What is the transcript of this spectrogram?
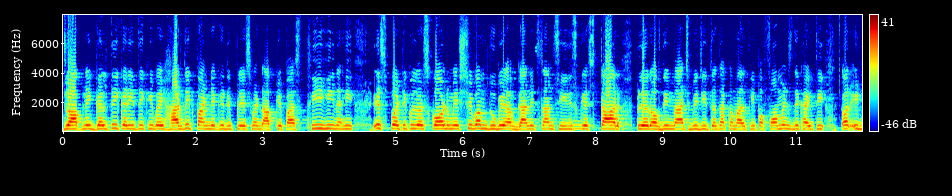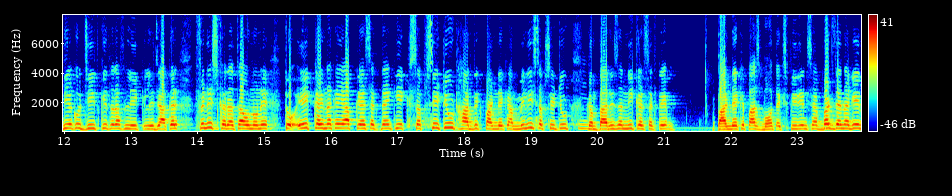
जो आपने गलती करी थी कि भाई हार्दिक पांड्या की रिप्लेसमेंट आपके पास थी ही नहीं इस पर्टिकुलर स्क्वाड में शिवम दुबे अफ़गानिस्तान सीरीज़ के star player of the match भी जीता था कमाल की परफॉर्मेंस दिखाई थी। और इंडिया को जीत की तरफ़ ले, ले जाकर फिनिश करा था उन्होंने। तो एक कहीं ना कहीं आप कह सकते हैं कि एक सब्सिट्यूट हार्दिक पांड्या का मिनी सब्सिट्यूट कंपैरिजन नहीं कर सकते। पांडे के पास बहुत एक्सपीरियंस है बट देन अगेन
